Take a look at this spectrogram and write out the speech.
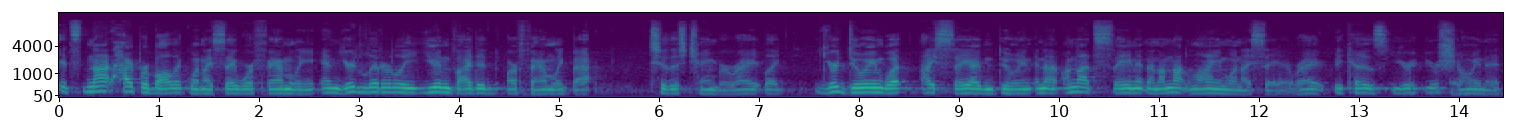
it's not hyperbolic when I say we're family, and you're literally, you invited our family back to this chamber, right? Like, you're doing what I say I'm doing, and I, I'm not saying it, and I'm not lying when I say it, right? Because you're, you're showing it.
